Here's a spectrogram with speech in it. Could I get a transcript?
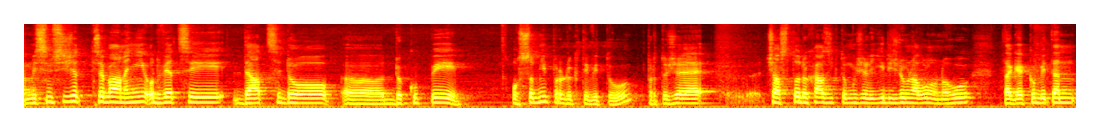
myslím si, že třeba není od věci dát si do uh, dokupy osobní produktivitu, protože často dochází k tomu, že lidi, když jdou na volnou nohu, tak jakoby ten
